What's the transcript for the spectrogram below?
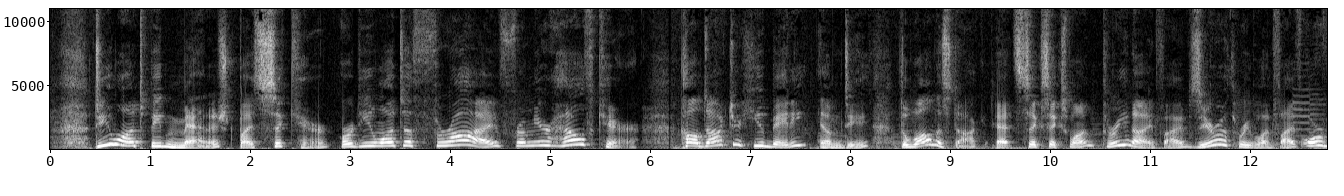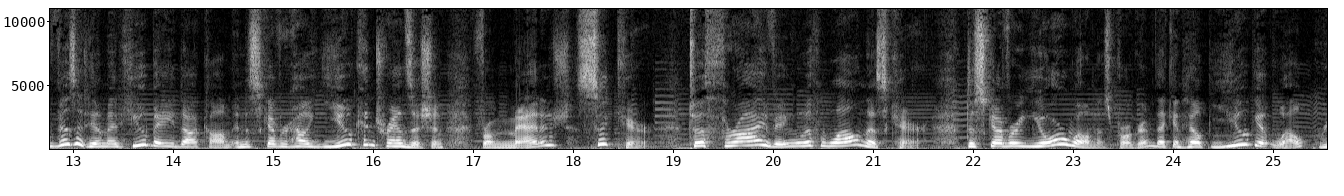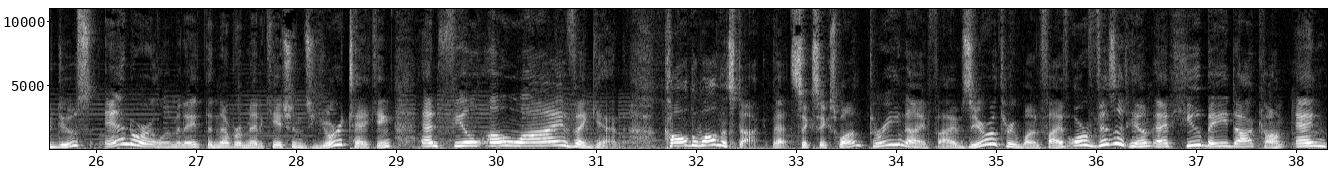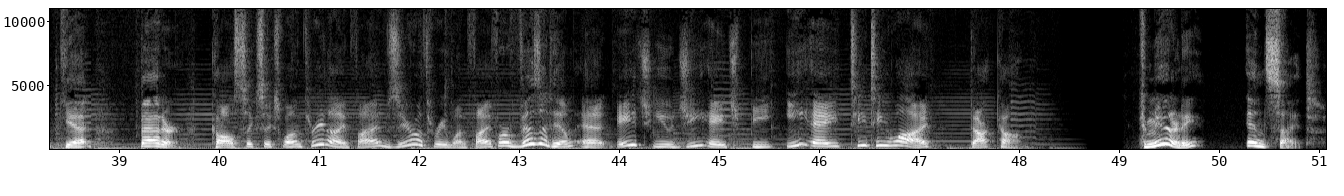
Do you want to be managed by sick care or do you want to thrive from your health care? Call Dr. Hugh Beatty, MD, the Wellness Doc, at 661 395 0315 or visit him at hughbeatty.com and discover how you can transition from managed sick care to thriving with wellness care. Discover your wellness program that can help you get well, reduce and or eliminate the number of medications you're taking and feel alive again. Call the Wellness Doc at 661-395-0315 or visit him at hughbeatty.com and get better. Call 661-395-0315 or visit him at hughbeatty.com. Community Insight.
